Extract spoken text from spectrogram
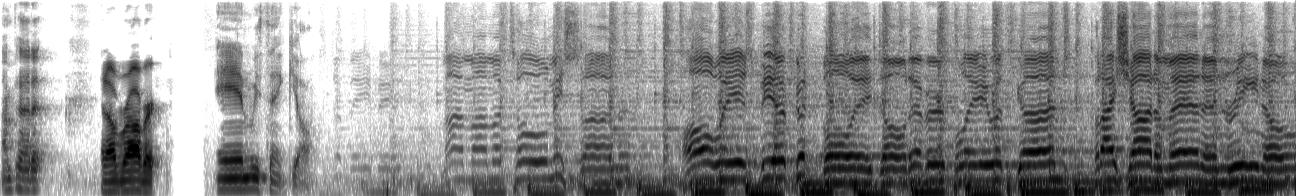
I'm Pettit. And I'm Robert. And we thank y'all. My mama told me, son, always be a good boy, don't ever play with guns. But I shot a man in Reno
